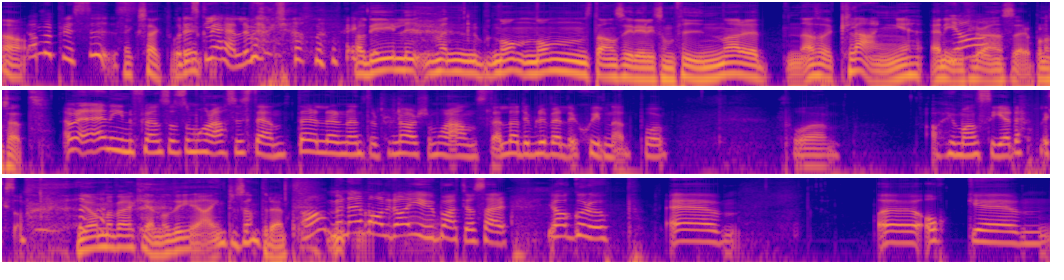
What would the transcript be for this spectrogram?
Ja. ja, men precis. Exakt. Och det skulle jag hellre vilja kalla mig. Ja det är li- men någon, någonstans är det liksom finare, alltså klang än Ja. influencer på något sätt. Ja, men en influencer som har assistenter eller en entreprenör som har anställda, det blir väldigt skillnad på, på ja, hur man ser det liksom. Ja men verkligen och det är intressant det där. Ja, men en vanlig dag är ju bara att jag så här, jag går upp ehm, eh, och ehm,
